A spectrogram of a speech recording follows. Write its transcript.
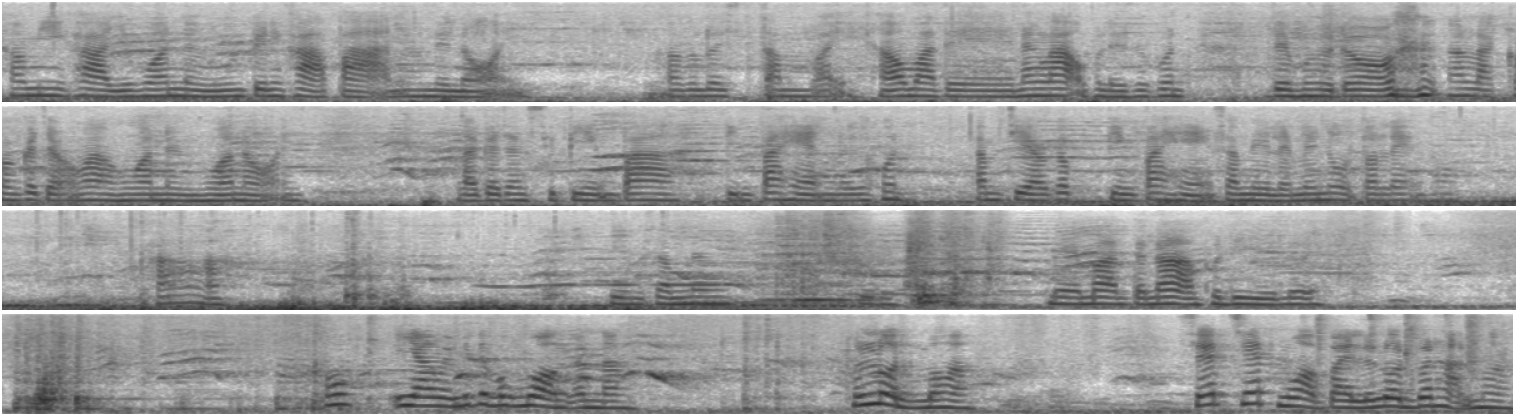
เฮามีขาอยู่หัวหนึ่งมันเป็นขาป่านะน้อยๆเขาก็เลยสิตำไว้เฮาเอามาแต่นั่งเล่าไปเลยทุกคนแต่มือดองน่ารักกองก็จะเอามาหัวหนึ่งหัวหน้อยแล้วก็จังสิปิงปลาปิงปลาแห้งเลยทุกคนตำเจียวกับปิงปลาแห้งซ้ำนี่แหละเมนูตอนแรกเฮาค่ะปิงซ้ำหนึงดูดิแม่มานแต่หน้าพอดีเลย โอ้อีหยังไม่มีแต่บกม่วงอันนะมันหล่นบ่ฮะเช็ดเช็ดหัวไปแล้วหล่นบนหันมา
